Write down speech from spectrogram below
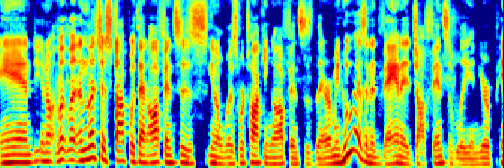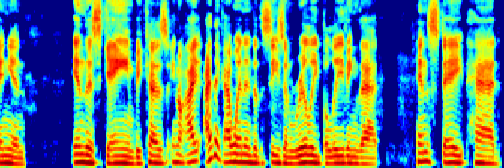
And you know, let, let, and let's just stop with that offenses. You know, as we're talking offenses there. I mean, who has an advantage offensively in your opinion? in this game because you know I I think I went into the season really believing that Penn State had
